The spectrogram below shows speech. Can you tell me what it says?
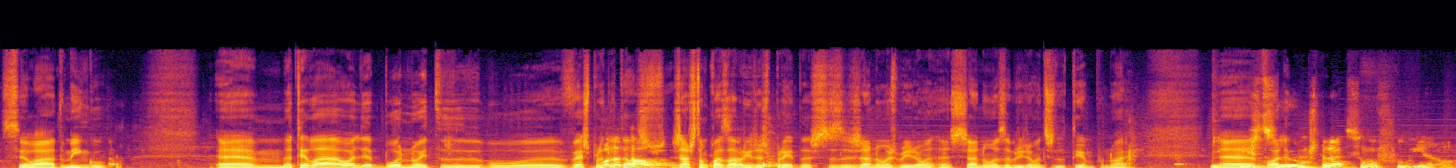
sei lá, domingo. Ahm, até lá, olha, boa noite, boa véspera Bom de Natal. Natal. Já estão quase a abrir as prendas, se já não as abriram, já não as abriram antes do tempo, não é? Ah, Isto olha- sou mostrar que sou um folião.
